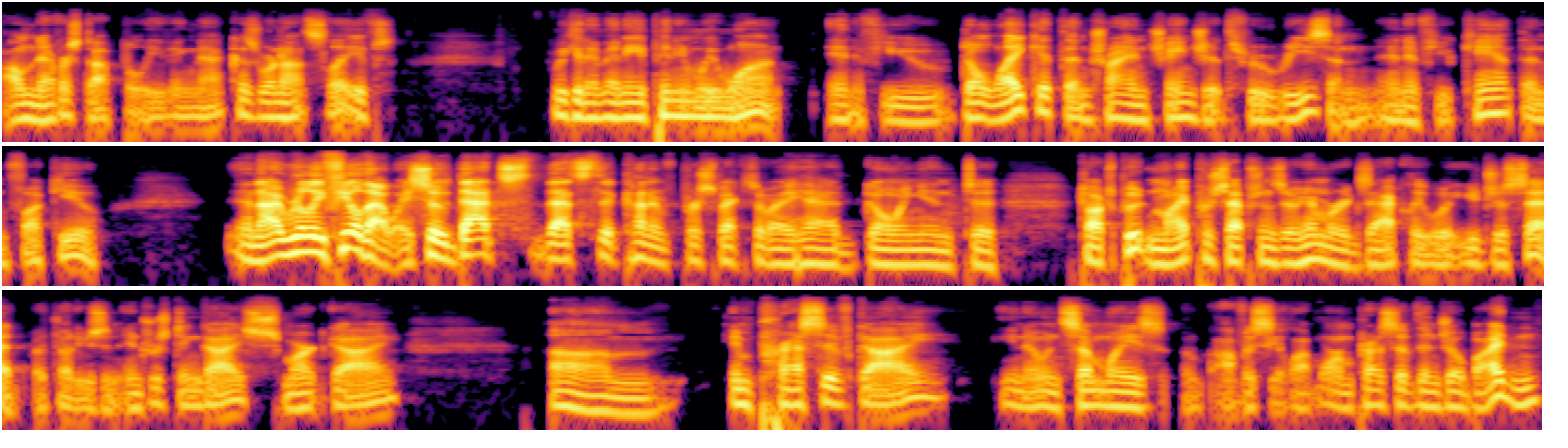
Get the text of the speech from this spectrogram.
I'll never stop believing that because we're not slaves. We can have any opinion we want. And if you don't like it, then try and change it through reason. And if you can't, then fuck you. And I really feel that way. So that's that's the kind of perspective I had going into talk to Putin. My perceptions of him are exactly what you just said. I thought he was an interesting guy, smart guy, um, impressive guy. You know, in some ways, obviously a lot more impressive than Joe Biden.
